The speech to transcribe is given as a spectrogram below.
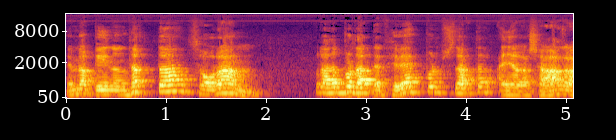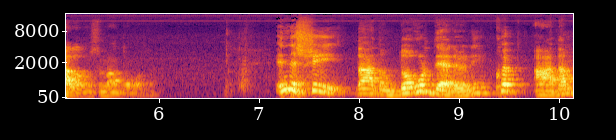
emma da soram Ular burda da tebek bolup şulatlar ayağa şağa galı musulman doğru. Indi şey dadın doğru derlerini köp adam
